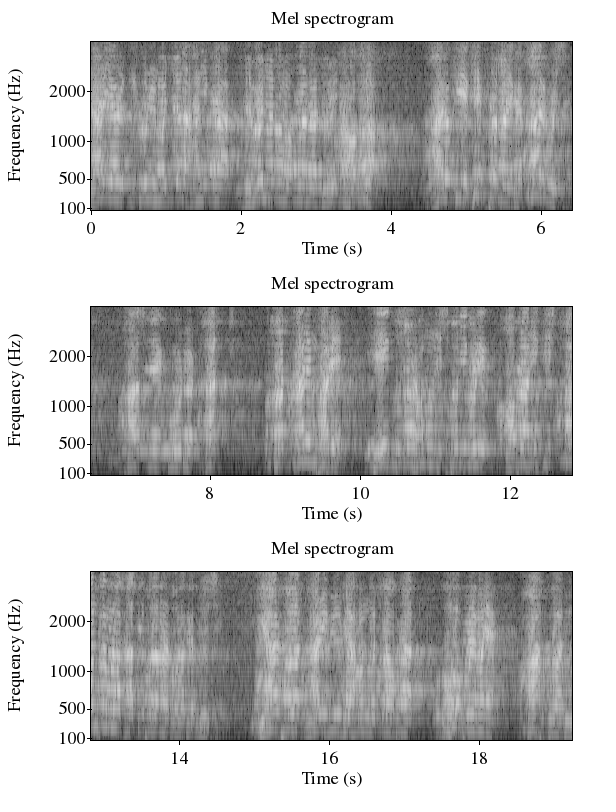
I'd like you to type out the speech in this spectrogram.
নাৰী আৰু কিশোৰীৰ মৰ্যাদা হানি কৰা জঘন্যতম অপৰাধত জড়িতসকলক আৰক্ষীয়ে ক্ষিপ্ৰতাৰে গ্ৰেপ্তাৰ কৰিছে। ফাৰ্ষ্ট কোৰ্টত তৎকালীনভাৱে এই গোচৰসমূহ নিষ্পত্তি কৰি অপৰাধী দৃষ্টান্তমূলক শাস্তি প্ৰদানৰ পদক্ষেপ লৈছে। ইয়াৰ ফলত নাৰী বিৰুদ্ধে সংগঠিত অপৰাধ বহু পৰিমাণে হ্ৰাস পোৱাটো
